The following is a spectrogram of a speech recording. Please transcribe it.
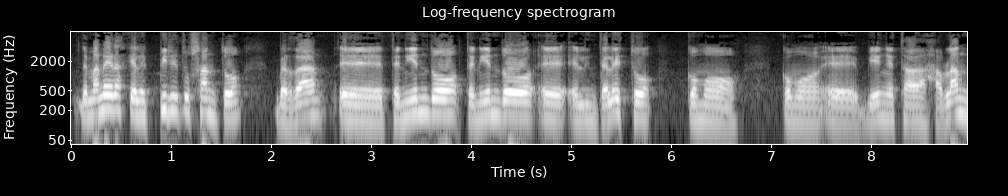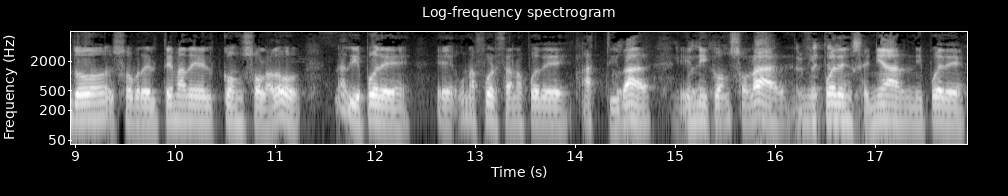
De manera que el Espíritu Santo, ¿verdad? Eh, teniendo teniendo eh, el intelecto como, como eh, bien estás hablando sobre el tema del consolador, nadie puede una fuerza no puede activar, ni, consolar, ni puede enseñar, ni puede.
